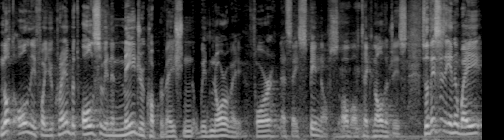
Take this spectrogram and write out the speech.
not only for Ukraine, but also in a major cooperation with Norway for, let's say, spin-offs of, of, technologies. So this is, in a way,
